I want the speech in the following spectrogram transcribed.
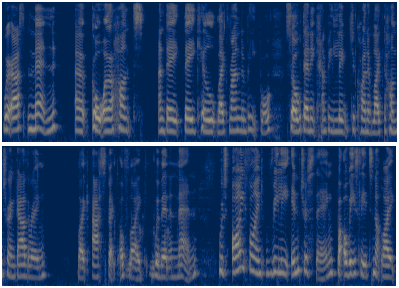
whereas men uh, go on a hunt and they they kill like random people so then it can be linked to kind of like the hunter and gathering like aspect of like women and men which i find really interesting but obviously it's not like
